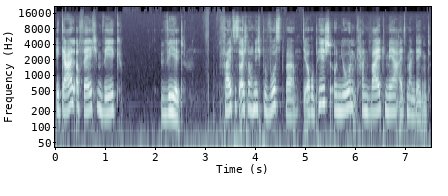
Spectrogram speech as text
Egal auf welchem Weg, wählt. Falls es euch noch nicht bewusst war, die Europäische Union kann weit mehr, als man denkt.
